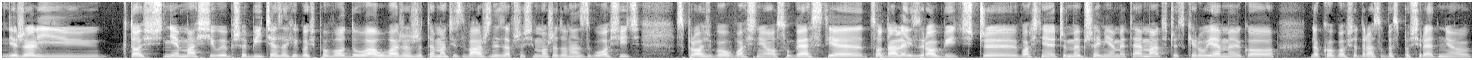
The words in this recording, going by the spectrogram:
Jeżeli ktoś nie ma siły przebicia z jakiegoś powodu, a uważa, że temat jest ważny, zawsze się może do nas zgłosić z prośbą właśnie o sugestie, co dalej zrobić, czy właśnie, czy my przejmiemy temat, czy skierujemy go do kogoś od razu bezpośrednio.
